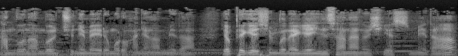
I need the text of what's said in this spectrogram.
한분 한 분 주님의 이름으로 환영합니다. 옆에 계신 분에게 인사 나누시겠습니다.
